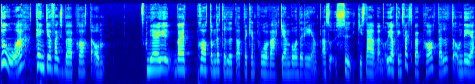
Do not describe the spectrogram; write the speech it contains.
då tänkte jag faktiskt börja prata om vi har ju börjat prata om detta lite att det kan påverka en både rent, alltså psykiskt även. Och jag tänkte faktiskt börja prata lite om det,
